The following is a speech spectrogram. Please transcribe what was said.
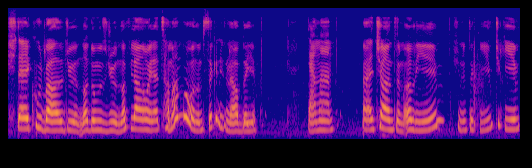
İşte kurbağacığınla, domuzcuğunla falan oyna. Tamam mı oğlum? Sakın üzme ablayı. Tamam. Ben çantamı alayım. Şunu takayım. Çıkayım.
